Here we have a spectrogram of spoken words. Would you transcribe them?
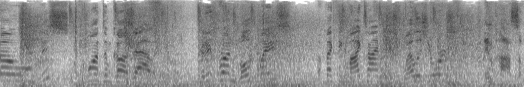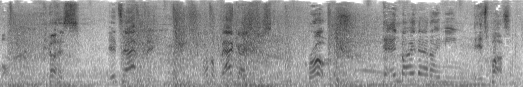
So, this quantum causality, could it run both ways? Affecting my time as well as yours? Impossible. Because it's happening. All the bad guys are just pros. And by that I mean it's possible.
